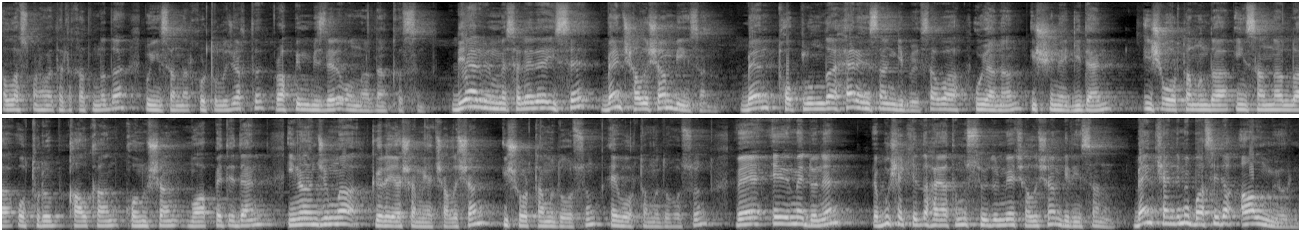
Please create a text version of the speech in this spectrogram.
Allah subhanahu ve teala katında da bu insanlar kurtulacaktır. Rabbim bizleri onlardan kılsın. Diğer bir meselede ise ben çalışan bir insanım. Ben toplumda her insan gibi sabah uyanan, işine giden, iş ortamında insanlarla oturup kalkan, konuşan, muhabbet eden, inancıma göre yaşamaya çalışan, iş ortamı da olsun, ev ortamı da olsun ve evime dönen ve bu şekilde hayatımı sürdürmeye çalışan bir insanım. Ben kendimi basite almıyorum.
